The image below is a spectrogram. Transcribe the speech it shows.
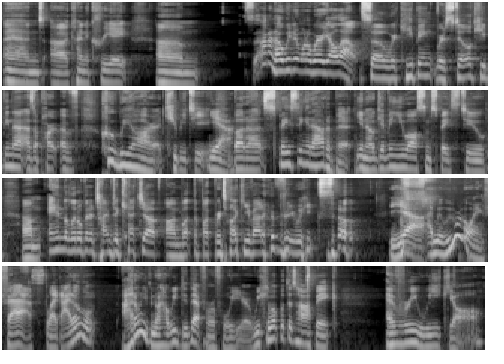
and uh, kind of create. Um, I don't know. We didn't want to wear y'all out, so we're keeping, we're still keeping that as a part of who we are at QBT. Yeah. but uh, spacing it out a bit, you know, giving you all some space to, um, and a little bit of time to catch up on what the fuck we're talking about every week. So yeah. I mean, we were going fast. Like, I don't, I don't even know how we did that for a full year. We came up with the topic every week, y'all,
